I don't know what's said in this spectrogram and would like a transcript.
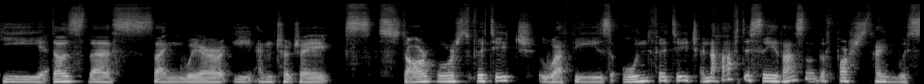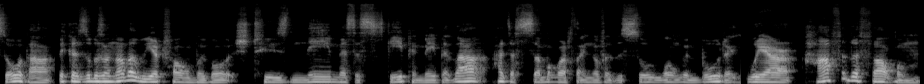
he does this thing where he interjects star wars footage with his own footage and i have to say that's not the first time we saw that because there was another weird film we watched whose name is escaping me but that had a similar thing of it was so long and boring where half of the film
